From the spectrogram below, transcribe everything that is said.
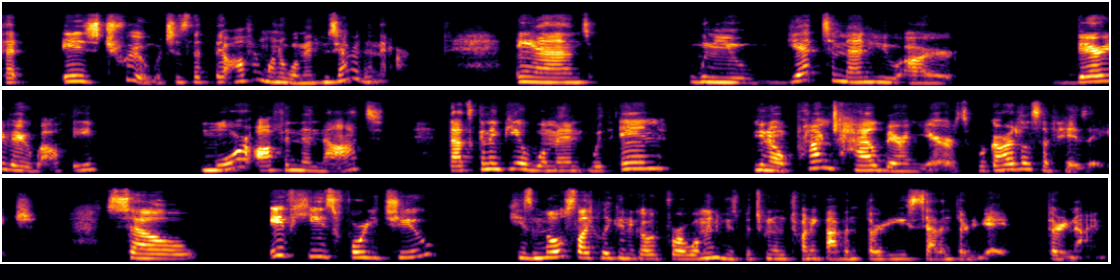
that is true, which is that they often want a woman who's younger than they are. And when you get to men who are very, very wealthy, more often than not, that's going to be a woman within, you know, prime childbearing years, regardless of his age. So if he's 42, he's most likely going to go for a woman who's between 25 and 37, 38, 39.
